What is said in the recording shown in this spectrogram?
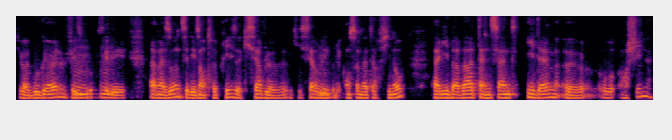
Tu vois, Google, Facebook, mmh, c'est mmh. des Amazon, c'est des entreprises qui servent le, qui servent les, consommateurs finaux. Alibaba, Tencent, idem euh, en Chine.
